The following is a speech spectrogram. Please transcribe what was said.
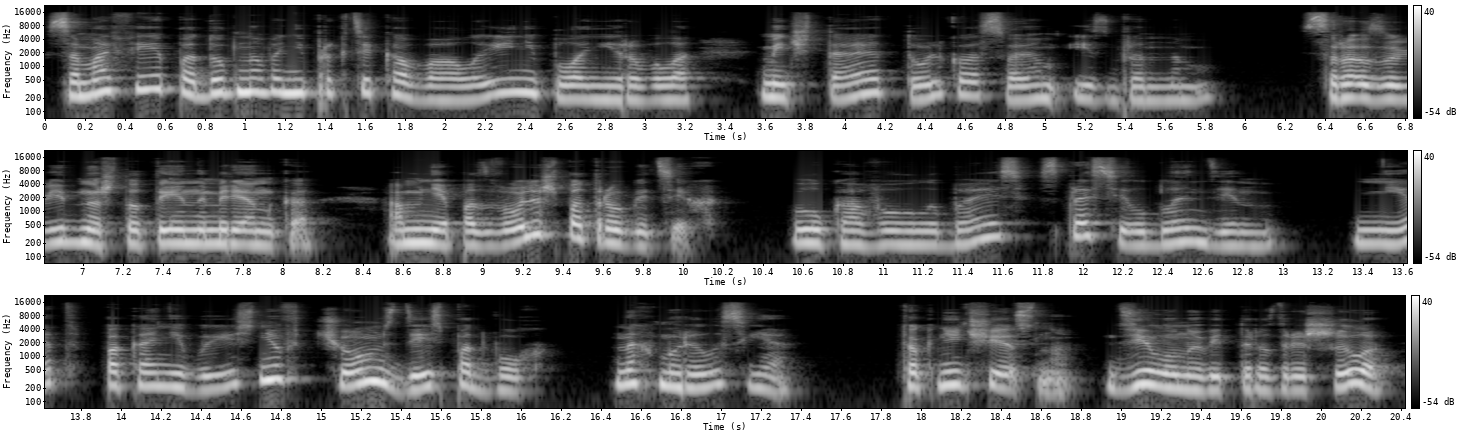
Сама фея подобного не практиковала и не планировала, мечтая только о своем избранном. «Сразу видно, что ты иномерянка. А мне позволишь потрогать их?» Лукаво улыбаясь, спросил блондин. «Нет, пока не выясню, в чем здесь подвох», – нахмурилась я. «Так нечестно. Дилану ведь ты разрешила?»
